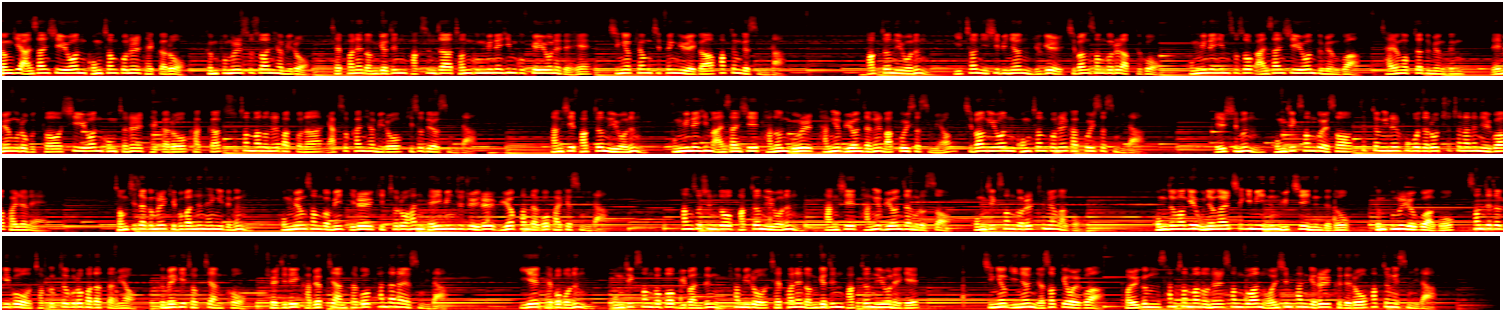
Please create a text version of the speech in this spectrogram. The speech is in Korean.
경기 안산시의원 공천권을 대가로 금품을 수수한 혐의로 재판에 넘겨진 박순자 전 국민의힘 국회의원에 대해 징역형 집행유예가 확정됐습니다. 박 전 의원은 2022년 6일 지방선거를 앞두고 국민의힘 소속 안산시의원 2명과 자영업자 2명 등 4명으로부터 시의원 공천을 대가로 각각 수천만 원을 받거나 약속한 혐의로 기소되었습니다. 당시 박 전 의원은 국민의힘 안산시 단원고을 당협위원장을 맡고 있었으며 지방의원 공천권을 갖고 있었습니다. 1심은 공직선거에서 특정인을 후보자로 추천하는 일과 관련해 정치자금을 기부받는 행위 등은 공명선거 및 이를 기초로 한 대의민주주의를 위협한다고 밝혔습니다. 항소심도 박 전 의원은 당시 당협위원장으로서 공직선거를 투명하고 공정하게 운영할 책임이 있는 위치에 있는데도 금품을 요구하고 선제적이고 적극적으로 받았다며 금액이 적지 않고 죄질이 가볍지 않다고 판단하였습니다. 이에 대법원은 공직선거법 위반 등 혐의로 재판에 넘겨진 박 전 의원에게 징역 2년 6개월과 벌금 3천만 원을 선고한 원심 판결을 그대로 확정했습니다.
